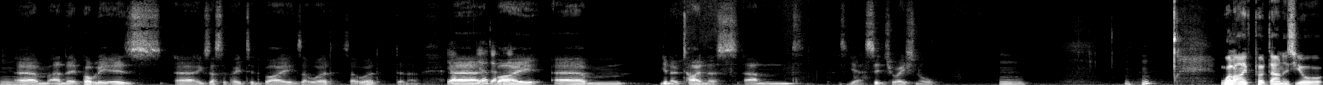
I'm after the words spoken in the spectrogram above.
um, and it probably is uh, exacerbated by is that a word? Is that a word? Don't know. Yeah, uh, yeah, definitely. By um, you know tiredness and yeah situational. Well, I've put down as your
